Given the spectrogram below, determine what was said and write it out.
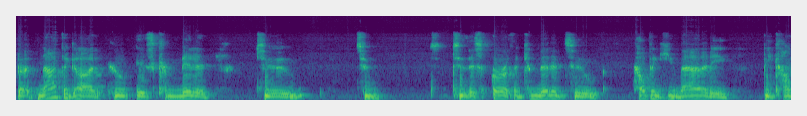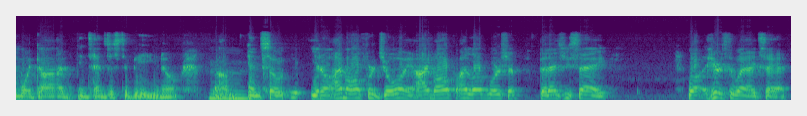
but not the God who is committed to to to this earth and committed to helping humanity become what God intends us to be, you know. Mm-hmm. Um, and so, you know, I'm all for joy. I'm all for, I love worship, but as you say, well, here's the way I'd say it.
